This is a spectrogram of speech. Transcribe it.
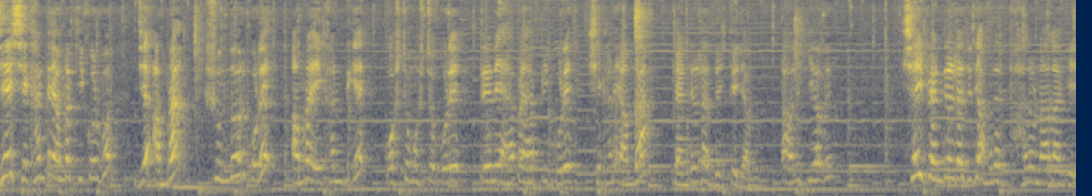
যে সেখানটায় আমরা কি করব? যে আমরা সুন্দর করে আমরা এখান থেকে কষ্ট মষ্ট করে ট্রেনে হ্যাপা হ্যাপি করে সেখানে আমরা প্যান্ডেলটা দেখতে যাব। তাহলে কি হবে? সেই প্যান্ডেলটা যদি আমাদের ভালো না লাগে,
